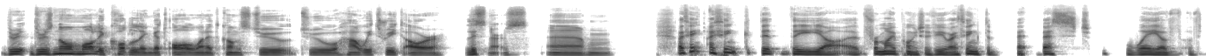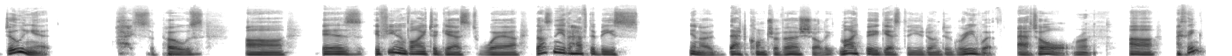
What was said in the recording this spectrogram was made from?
there, there's no mollycoddling at all when it comes to to how we treat our listeners. Um, I think I think that the uh, from my point of view, I think the be- best way of of doing it, I suppose, uh, is if you invite a guest where it doesn't even have to be you know that controversial. It might be a guest that you don't agree with at all. Right. Uh, I think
